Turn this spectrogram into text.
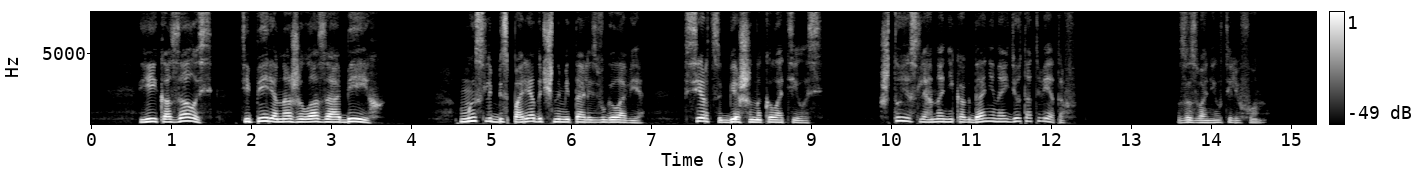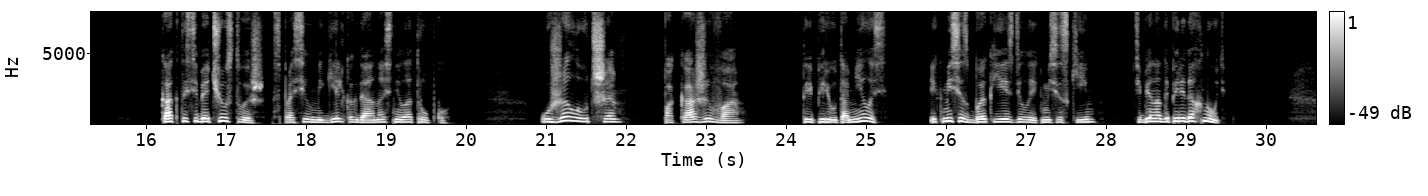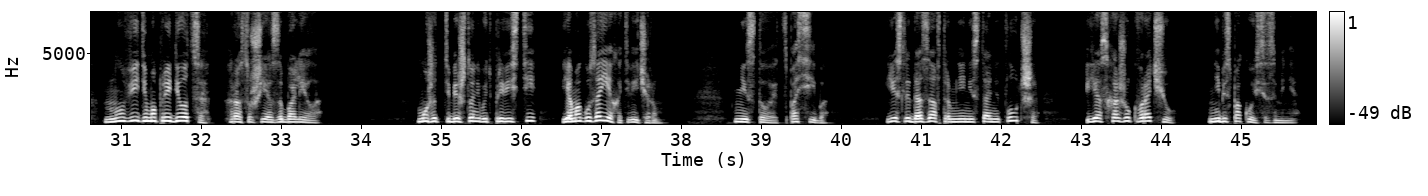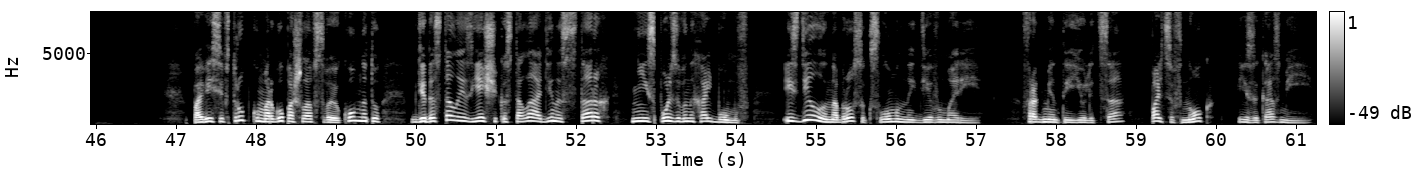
ей казалось, теперь она жила за обеих. Мысли беспорядочно метались в голове, сердце бешено колотилось. Что, если она никогда не найдет ответов? Зазвонил телефон. «Как ты себя чувствуешь?» — спросил Мигель, когда она сняла трубку. «Уже лучше. Пока жива. Ты переутомилась? И к миссис Бек ездила, и к миссис Ким. Тебе надо передохнуть». «Ну, видимо, придется, раз уж я заболела. Может, тебе что-нибудь привезти? Я могу заехать вечером». «Не стоит, спасибо. Если до завтра мне не станет лучше, я схожу к врачу. Не беспокойся за меня». Повесив трубку, Марго пошла в свою комнату, где достала из ящика стола один из старых, неиспользованных альбомов и сделала набросок сломанной Девы Марии. Фрагменты ее лица, пальцев ног, языка змеи.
